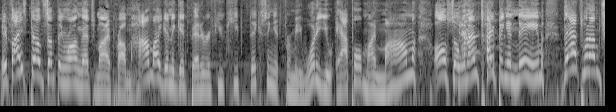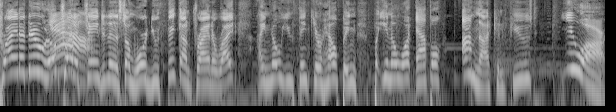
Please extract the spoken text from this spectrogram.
If I spelled something wrong, that's my problem. How am I going to get better if you keep fixing it for me? What are you, Apple? My mom? Also, when I'm typing a name, that's what I'm trying to do. Don't try to change it into some word you think I'm trying to write. I know you think you're helping, but you know what, Apple? I'm not confused. You are.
